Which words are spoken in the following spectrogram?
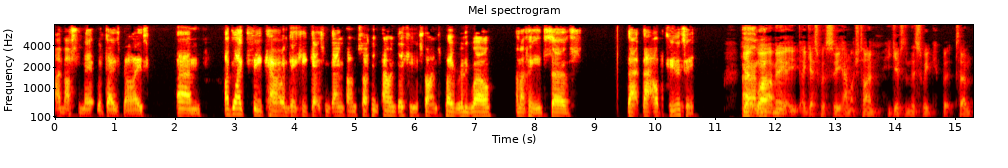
I, must admit with those guys. Um, I'd like to see Cowan-Dickie get some game time. So I think Cowan-Dickie is starting to play really well, and I think he deserves that that opportunity. Yeah, um, well, I mean, I guess we'll see how much time he gives them this week. But um,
